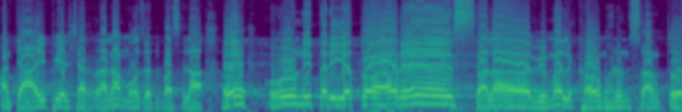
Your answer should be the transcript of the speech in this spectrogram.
आणि त्या आय पी एलच्या रना मोजत बसला हे कोणीतरी येतो अरे साला विमल खाऊ म्हणून सांगतो.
